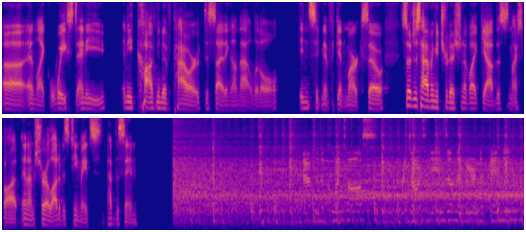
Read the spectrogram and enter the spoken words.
uh, and like waste any any cognitive power deciding on that little insignificant mark. So so just having a tradition of like, yeah, this is my spot, and I'm sure a lot of his teammates have the same. After the coin toss, I jog to the end zone that we are defending, and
